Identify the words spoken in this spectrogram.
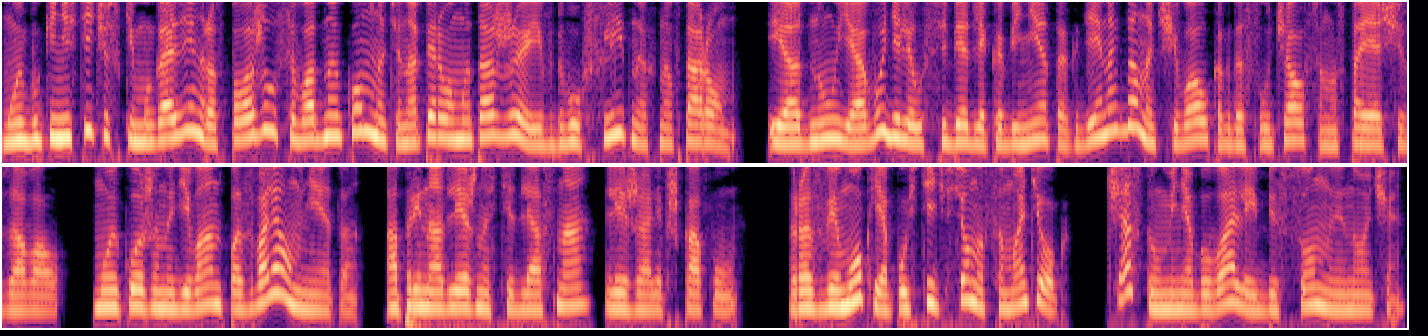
Мой букинистический магазин расположился в одной комнате на первом этаже и в двух слитных на втором. И одну я выделил себе для кабинета, где иногда ночевал, когда случался настоящий завал. Мой кожаный диван позволял мне это, а принадлежности для сна лежали в шкафу. Разве мог я пустить все на самотек? Часто у меня бывали и бессонные ночи.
